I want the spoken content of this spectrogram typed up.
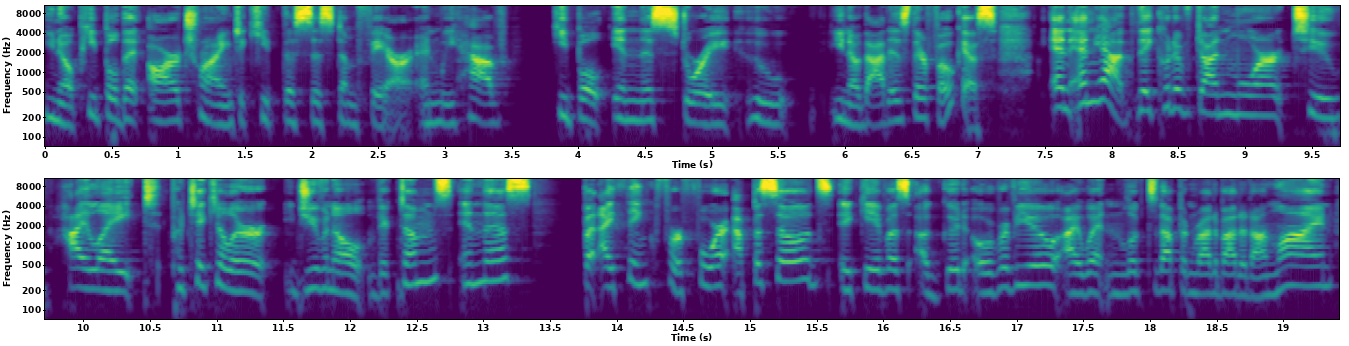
you know, people that are trying to keep the system fair. And we have people in this story who, you know, that is their focus. And and yeah, they could have done more to highlight particular juvenile victims in this. But I think for four episodes, it gave us a good overview. I went and looked it up and read about it online.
